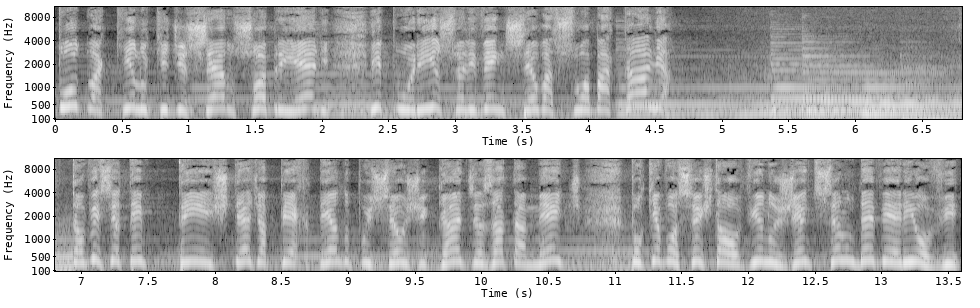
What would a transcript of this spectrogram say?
tudo aquilo que disseram sobre ele e por isso ele venceu a sua batalha. Talvez você tenha esteja perdendo para os seus gigantes exatamente porque você está ouvindo gente que você não deveria ouvir.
